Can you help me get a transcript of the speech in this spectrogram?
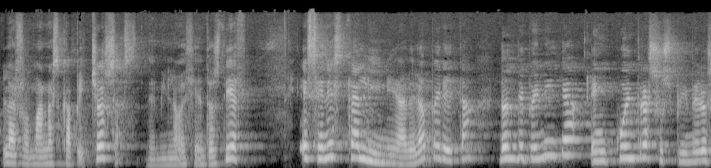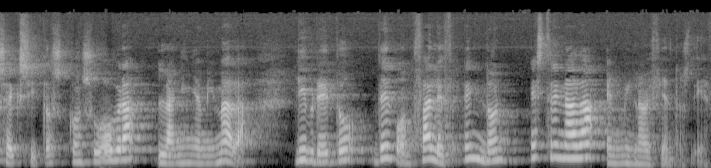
Las romanas caprichosas de 1910. Es en esta línea de la opereta donde Penilla encuentra sus primeros éxitos con su obra La niña mimada, libreto de González Rendón, estrenada en 1910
